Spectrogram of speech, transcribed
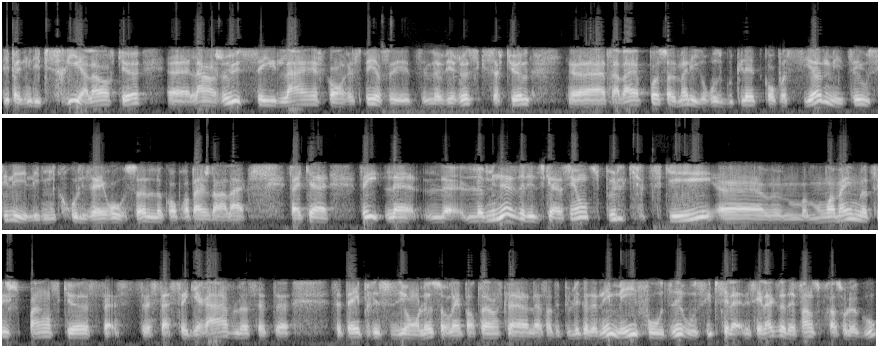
les paniers d'épicerie, alors que euh, l'enjeu, c'est l'air qu'on respire, c'est le virus qui circule euh, à travers pas seulement les grosses gouttelettes qu'on postillonne, mais aussi les, les micros, les aérosols qu'on propage dans l'air. Fait que, tu sais, le, le, le, ministre de l'Éducation, tu peux le critiquer. Euh, moi-même, je pense que c'est assez grave, là, cette, cette imprécision-là sur l'importance que la, santé publique a donnée, mais il faut dire aussi, puis c'est l'axe de défense de François Legault,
